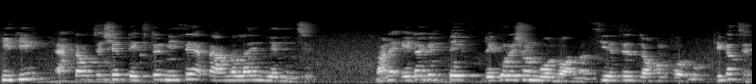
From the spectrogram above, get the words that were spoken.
কি কি? একটা হচ্ছে সে টেক্সটের নিচে একটা আন্ডারলাইন দিয়ে দিচ্ছে। মানে এটাকে টেক্সট ডেকোরেশন বলব আমরা সিএসএস যখন করব, ঠিক আছে?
